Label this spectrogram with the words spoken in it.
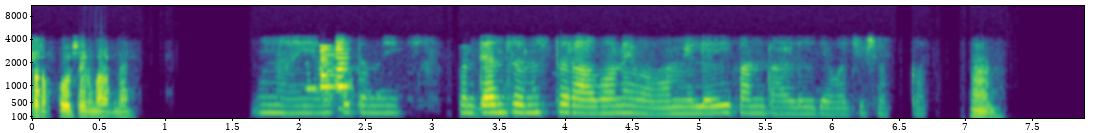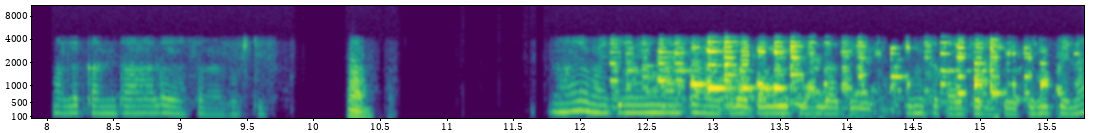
करू शकणार नाही नाही असं तर नाही पण त्यांचं नुसतं रागव नाही बाबा. मी लई कंटाळले देवाची शपथ. मला कंटाळा आला या सगळ्या गोष्टीचा. माझ्या मैत्रिणींनी मला सांगितलं होतं युट्यूबला ते तुमचं काहीतरी ते ग्रुप आहे ना?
